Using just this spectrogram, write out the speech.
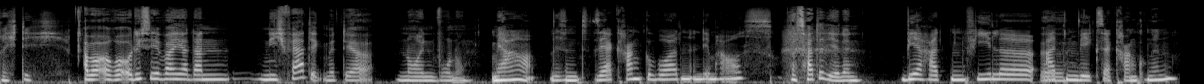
Richtig. Aber eure Odyssee war ja dann nicht fertig mit der neuen Wohnung. Ja, wir sind sehr krank geworden in dem Haus. Was hattet ihr denn? Wir hatten viele Atemwegserkrankungen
